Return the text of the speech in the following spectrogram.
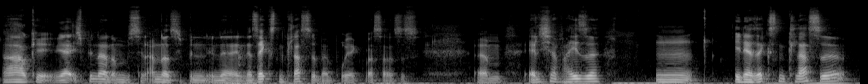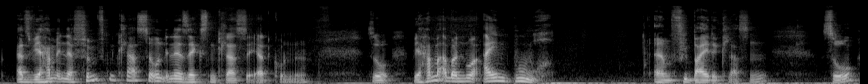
Ah, okay. Ja, ich bin da noch ein bisschen anders. Ich bin in der, in der sechsten Klasse beim Projekt Wasser. Das ist ähm, ehrlicherweise mh, mm, in der sechsten Klasse, also wir haben in der fünften Klasse und in der sechsten Klasse Erdkunde. So, wir haben aber nur ein Buch ähm, für beide Klassen. So,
